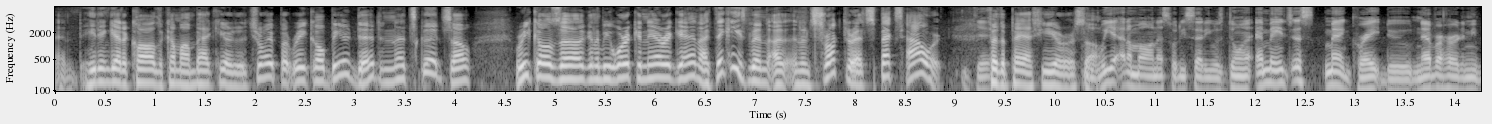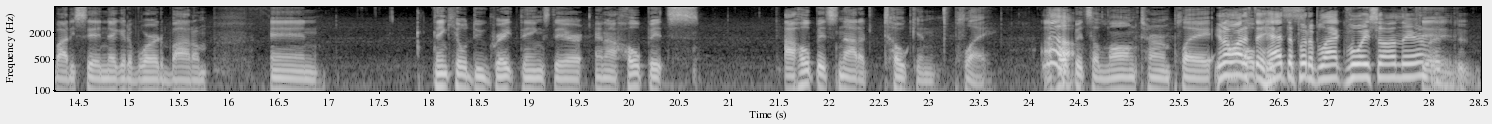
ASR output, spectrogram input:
And he didn't get a call to come on back here to Detroit, but Rico Beard did, and that's good. So Rico's uh, going to be working there again. I think he's been a, an instructor at Specs Howard Yeah. for the past year or so. We had him on. That's what he said he was doing. I mean, just man, great dude. Never heard anybody say a negative word about him, and think he'll do great things there. And I hope it's, I hope it's not a token play. I hope it's a long term play. You know what? If they had to put a black voice on there, Yeah. and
